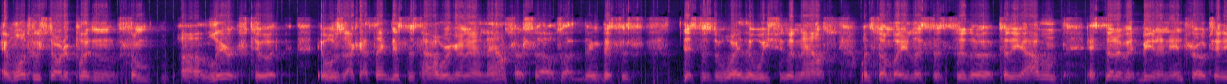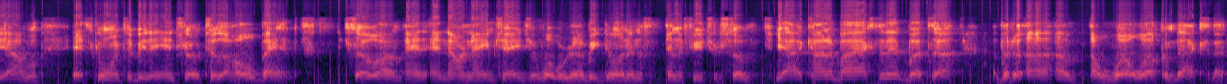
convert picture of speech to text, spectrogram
and once we started putting some uh, lyrics to it, it was like I think this is how we're going to announce ourselves. I think this is this is the way that we should announce when somebody listens to the to the album. Instead of it being an intro to the album, it's going to be the intro to the whole band. So um, and and our name change and what we're going to be doing in the in the future. So yeah, kind of by accident, but uh, but a, a, a well welcomed accident.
